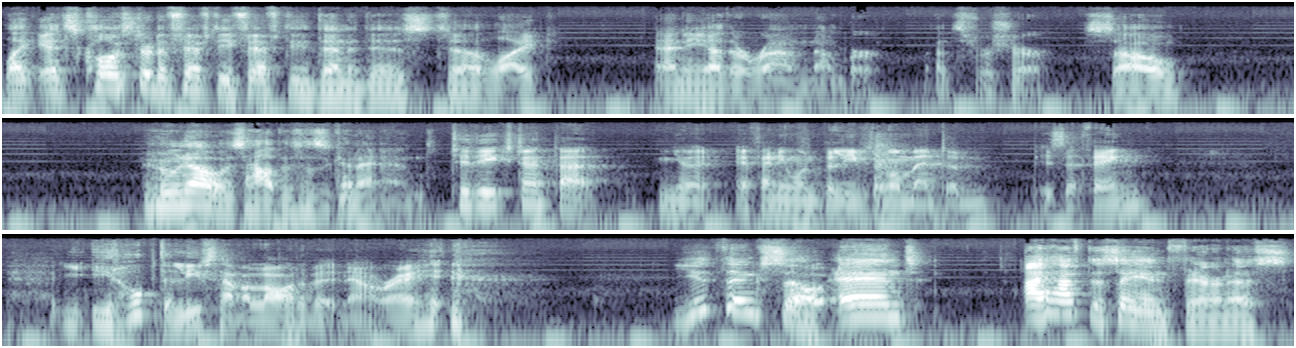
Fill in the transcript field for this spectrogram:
Like it's closer to 50-50 than it is to like any other round number. That's for sure. So who knows how this is going to end? To the extent that you know, if anyone believes momentum is a thing, you'd hope the Leafs have a lot of it now, right? You'd think so. And I have to say, in fairness,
